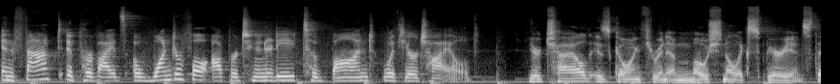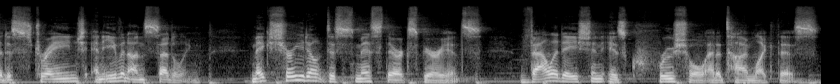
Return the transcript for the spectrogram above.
In fact, it provides a wonderful opportunity to bond with your child. Your child is going through an emotional experience that is strange and even unsettling. Make sure you don't dismiss their experience. Validation is crucial at a time like this.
